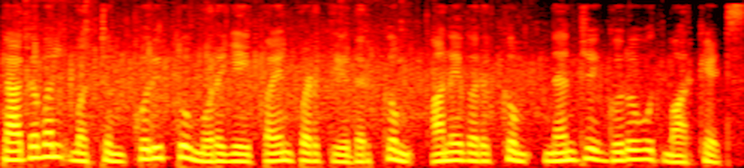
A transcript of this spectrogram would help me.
தகவல் மற்றும் குறிப்பு முறையை பயன்படுத்தியதற்கும் அனைவருக்கும் நன்றி குருவுத் மார்க்கெட்ஸ்.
